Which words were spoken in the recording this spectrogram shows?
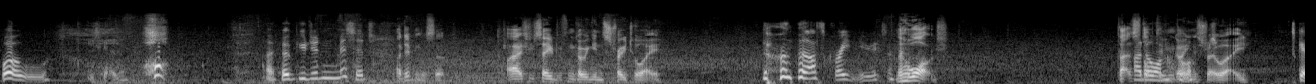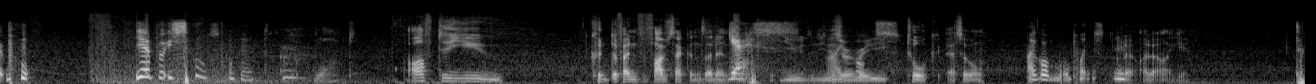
Whoa. He's getting. Ha! I hope you didn't miss it. I didn't miss it. I actually saved it from going in straight away. That's great news. Now watch. That I stopped don't it wanna from going watch. straight away. Skip. yeah, but he's still. What? After you could defend for five seconds, I don't Yes! think you, the user, got really talk at all. I got more points. I don't, I don't like you.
